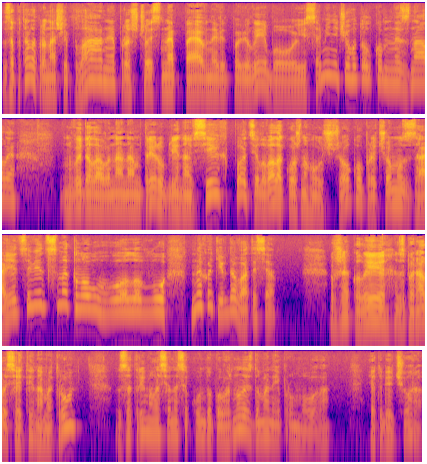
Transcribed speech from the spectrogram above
запитала про наші плани, про щось непевне відповіли, бо і самі нічого толком не знали. Видала вона нам три рублі на всіх, поцілувала кожного у щоку, причому заєць відсмикнув голову, не хотів даватися. Вже коли збиралися йти на метро, затрималася на секунду, повернулась до мене і промовила. Я тобі вчора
